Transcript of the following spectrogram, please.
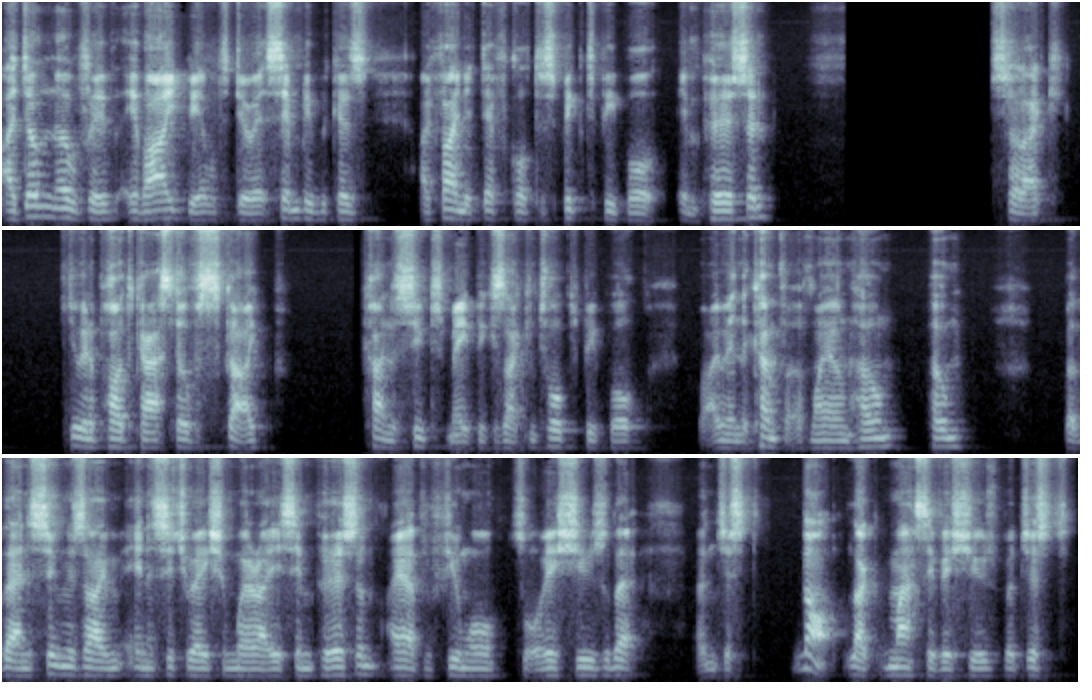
i don't know if, if i'd be able to do it simply because i find it difficult to speak to people in person. So like doing a podcast over skype kind of suits me because i can talk to people i'm in the comfort of my own home home but then as soon as I'm in a situation where I, it's in person, I have a few more sort of issues with it and just not like massive issues, but just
